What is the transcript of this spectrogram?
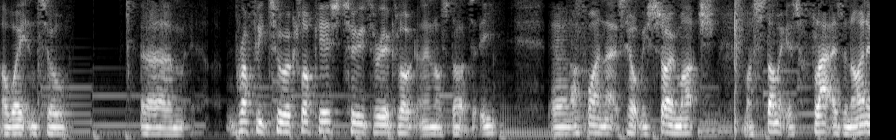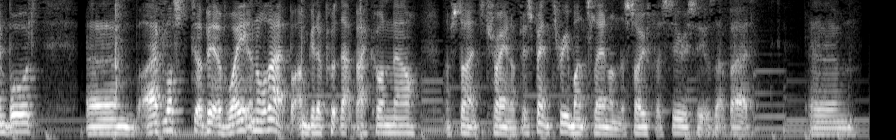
I wait until um, roughly two o'clock ish, two, three o'clock, and then I'll start to eat. And I find that's helped me so much. My stomach is flat as an ironing board. Um, I've lost a bit of weight and all that, but I'm going to put that back on now. I'm starting to train. I've spent three months laying on the sofa. Seriously, it was that bad. Um,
